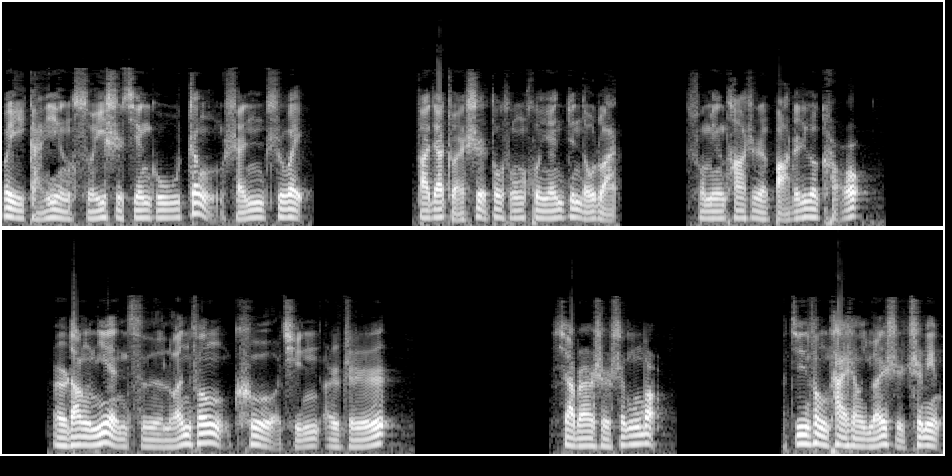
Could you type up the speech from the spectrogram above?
为感应随侍仙姑正神之位，大家转世都从混元金斗转。说明他是把着这个口而当念此鸾峰，克勤而止。下边是申公豹，金凤太上元始敕命，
